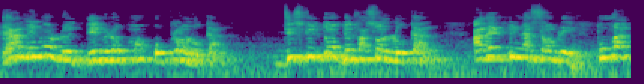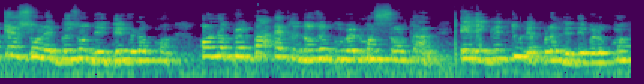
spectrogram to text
Ramenons le développement au plan local. Discutons de façon locale avec une assemblée pour voir quels sont les besoins de développement. On ne peut pas être dans un gouvernement central et régler tous les problèmes de développement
